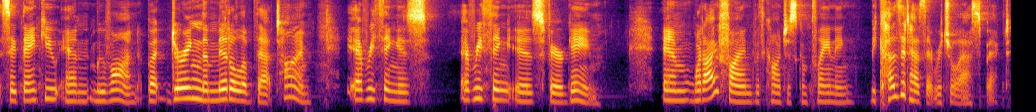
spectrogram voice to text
say thank you and move on. But during the middle of that time, everything is everything is fair game. And what I find with conscious complaining, because it has that ritual aspect,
